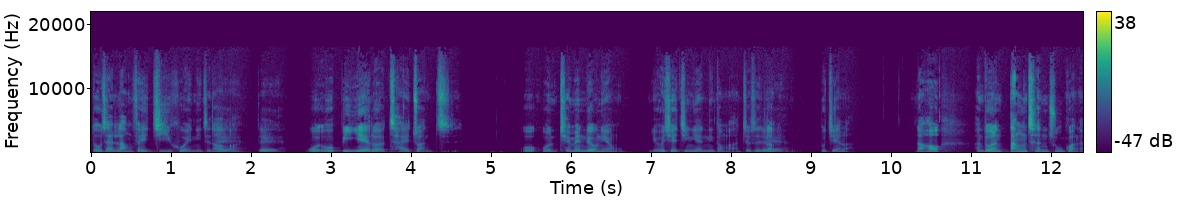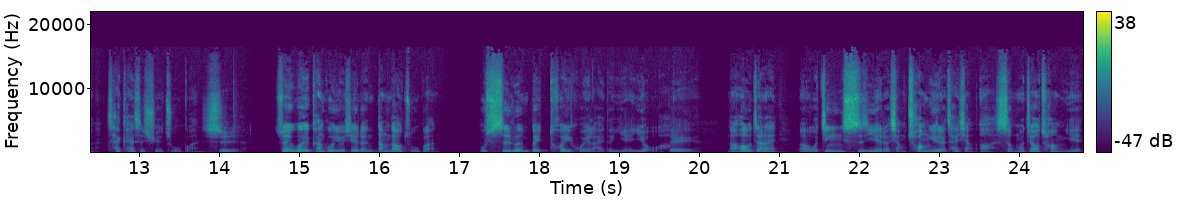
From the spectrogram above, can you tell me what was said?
都在浪费机会，你知道吗？对，对我我毕业了才转职，我我前面六年有一些经验，你懂吗？就是让不见了，然后很多人当成主管了才开始学主管，是，所以我也看过有些人当到主管。不适论被退回来的也有啊，对，然后再来，呃，我经营事业了，想创业了，才想啊，什么叫创业？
